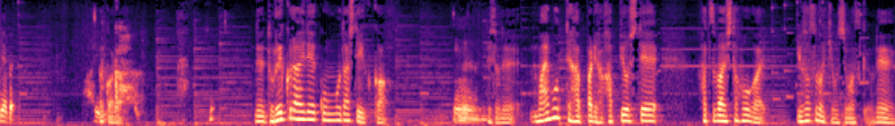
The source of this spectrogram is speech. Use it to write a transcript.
やべ。はいだから、ね、どれくらいで今後出していくかうん。ですよね。前もってやっぱり発表して発売した方が良さそうな気もしますけどね。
